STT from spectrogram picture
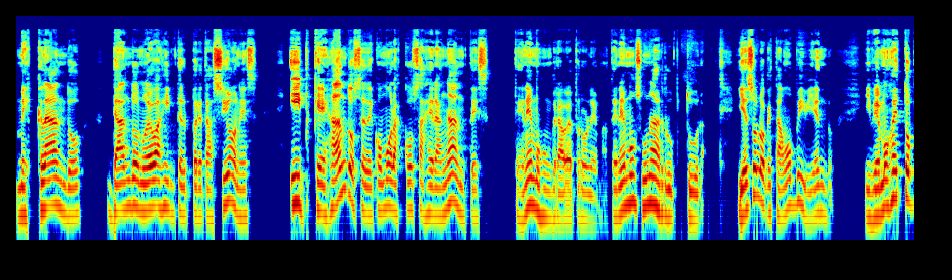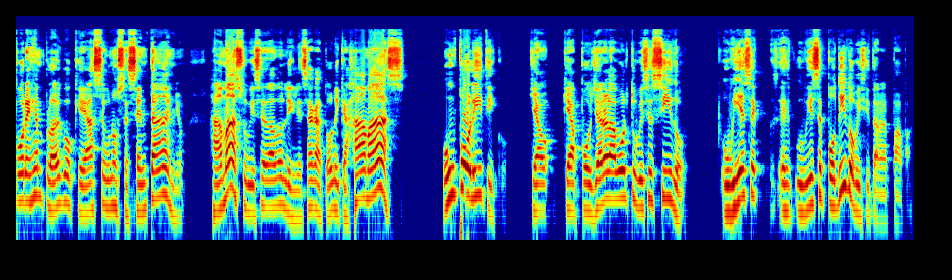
mezclando, dando nuevas interpretaciones y quejándose de cómo las cosas eran antes, tenemos un grave problema, tenemos una ruptura. Y eso es lo que estamos viviendo. Y vemos esto, por ejemplo, algo que hace unos 60 años jamás se hubiese dado en la Iglesia Católica. Jamás. Un político que, que apoyara el aborto hubiese sido, hubiese, eh, hubiese podido visitar al Papa.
